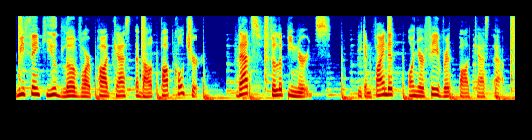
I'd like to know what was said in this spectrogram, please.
we think you'd love our podcast about pop culture. That's Philippine Nerds. You can find it on your favorite podcast app.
